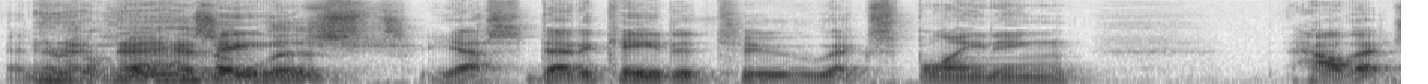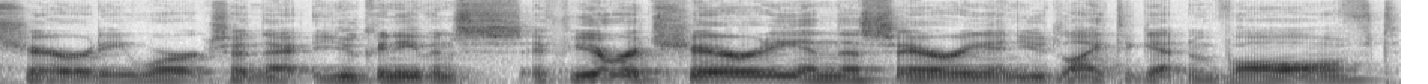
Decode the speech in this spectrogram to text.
And there's And a that whole has a page, list? Yes, dedicated to explaining how that charity works. And there, you can even, if you're a charity in this area and you'd like to get involved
